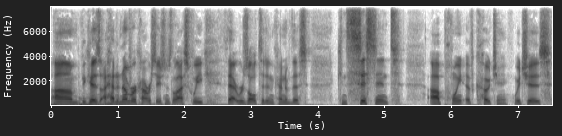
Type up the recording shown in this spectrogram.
um, because I had a number of conversations last week that resulted in kind of this consistent uh, point of coaching, which is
